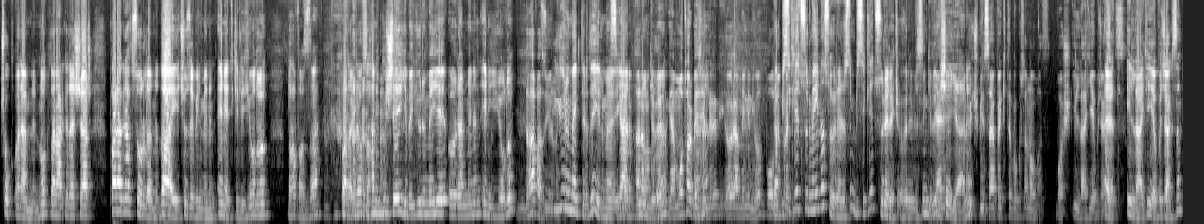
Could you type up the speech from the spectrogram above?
çok önemli notlar arkadaşlar. Paragraf sorularını daha iyi çözebilmenin en etkili yolu daha fazla paragraf hani bu şey gibi yürümeyi öğrenmenin en iyi yolu Daha fazla yürümek. yürümektir değil mi? Bisiklet, yani bunun gibi. kullanmak. Yani motor becerileri öğrenmenin yolu bolca Ya bisiklet sürmeyi nasıl öğrenirsin? Bisiklet sürerek öğrenirsin gibi bir şey yani. 3000 sayfa kitap okusan olmaz. Boş. İlla ki yapacaksınız. Evet, illaki yapacaksın.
